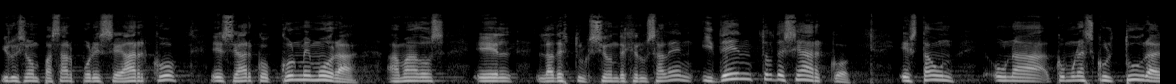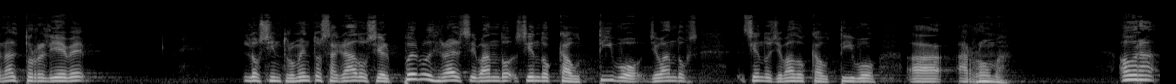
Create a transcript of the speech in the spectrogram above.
y lo hicieron pasar por ese arco. Ese arco conmemora, amados, la destrucción de Jerusalén. Y dentro de ese arco está un, una, como una escultura en alto relieve los instrumentos sagrados y el pueblo de Israel llevando, siendo cautivo, llevando, siendo llevado cautivo a, a Roma. Ahora,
